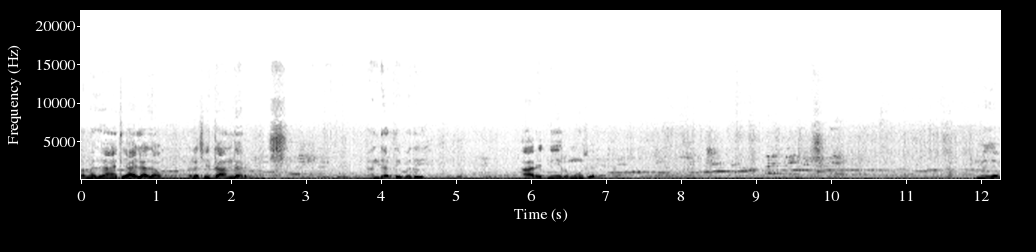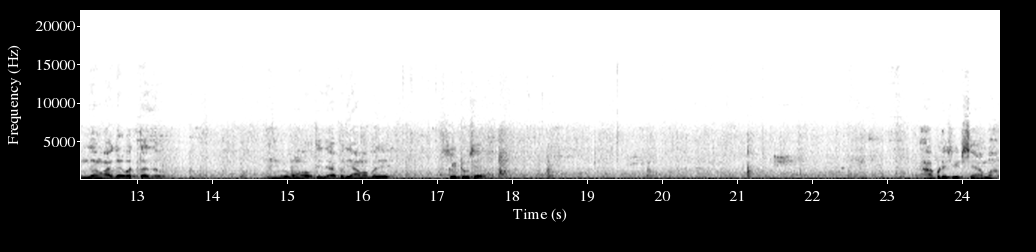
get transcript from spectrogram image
તમે અહીંથી હાલ્યા જાઓ, એટલે સીધા અંદર. અંદરથી બધી આ રીતની રૂમો છે. તમે જેમ જેમ આગળ વધતા જાઓ, એમ રૂમો આવતી જાય. આ બધી આમાં બધી સીટું છે. આપણી સીટ છે આમાં.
